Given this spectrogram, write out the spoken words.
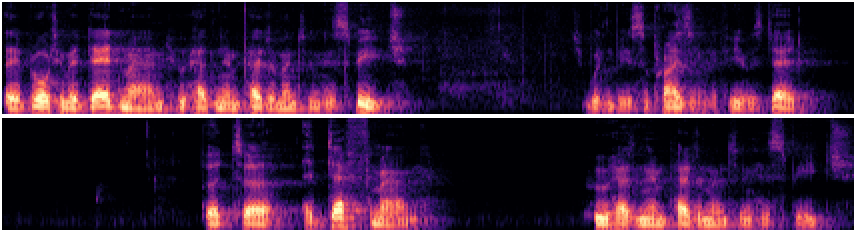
they brought him a dead man who had an impediment in his speech It wouldn't be surprising if he was dead. But uh, a deaf man who had an impediment in his speech.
